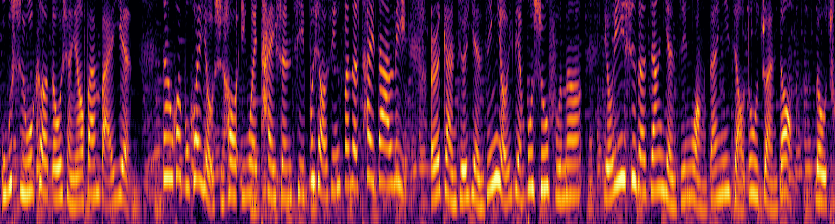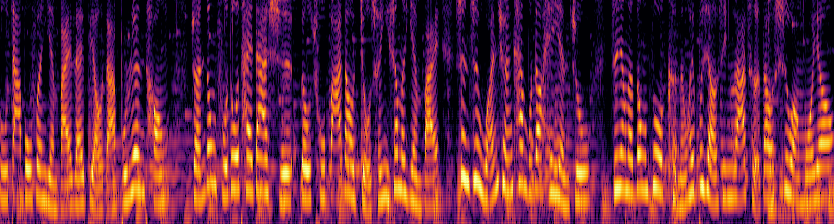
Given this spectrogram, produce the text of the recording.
无时无刻都想要翻白眼，但会不会有时候因为太生气，不小心翻得太大力，而感觉眼睛有一点不舒服呢？有意识的将眼睛往单一角度转动，露出大部分眼白来表达不认同。转动幅度太大时，露出八到九成以上的眼白，甚至完全看不到黑眼珠。这样的动作可能会不小心拉扯到视网膜哟。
